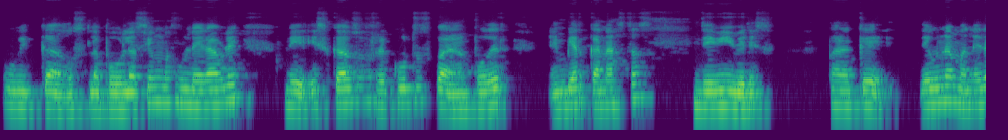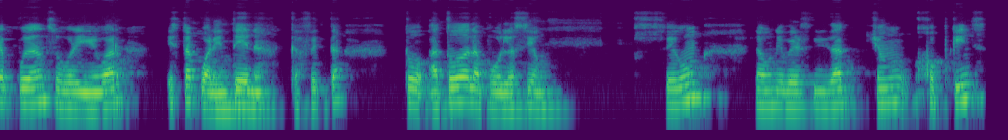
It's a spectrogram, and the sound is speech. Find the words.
ubicados la población más vulnerable de escasos recursos para poder enviar canastas de víveres para que de una manera puedan sobrellevar esta cuarentena que afecta a toda la población. Según la Universidad Johns Hopkins,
